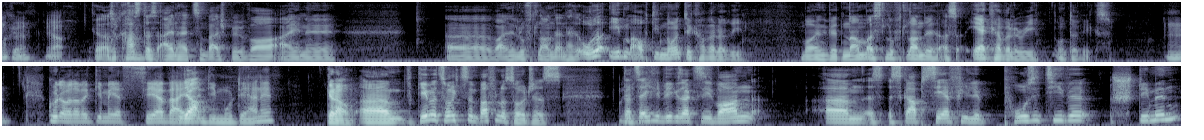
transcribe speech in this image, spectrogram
okay, ja. Genau, also Custers Einheit zum Beispiel war eine, äh, war eine Luftlandeeinheit. Oder eben auch die 9. Kavallerie war in Vietnam als Luftlande, als Air Cavalry unterwegs. Mhm. Gut, aber damit gehen wir jetzt sehr weit Ja. in die Moderne. Genau. Ähm, gehen wir zurück zu den Buffalo Soldiers. Tatsächlich, wie gesagt, sie waren. Ähm, es, es gab sehr viele positive Stimmen,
